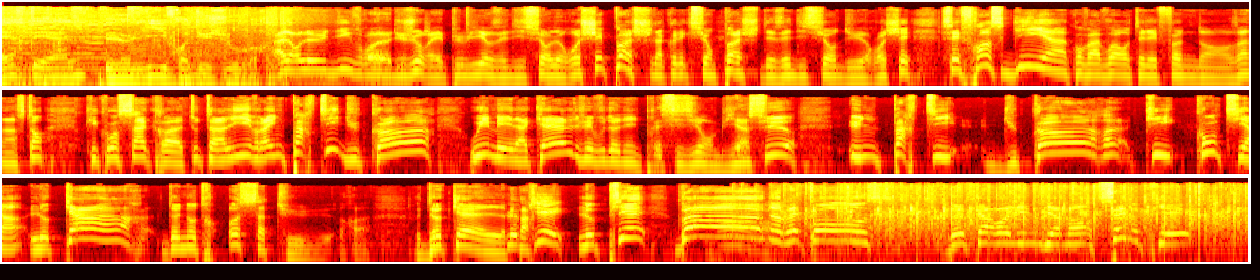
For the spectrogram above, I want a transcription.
RTL, le livre du jour. Alors le livre du jour est publié aux éditions Le Rocher Poche, la collection Poche des éditions du Rocher. C'est France Guillain qu'on va avoir au téléphone dans un instant, qui consacre tout un livre à une partie du corps. Oui, mais laquelle? Je vais vous donner une précision, bien sûr. Une partie du corps qui contient le quart de notre ossature. De quel Le par- pied. Le pied. Bonne réponse de Caroline Diamant. C'est le pied.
